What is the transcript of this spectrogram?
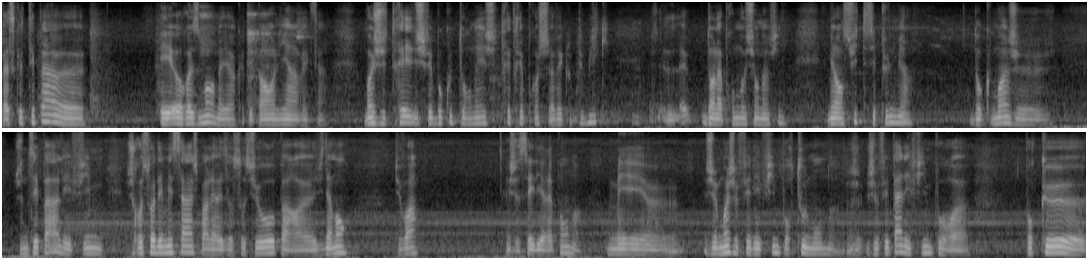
Parce que t'es pas. Euh, et heureusement d'ailleurs que t'es pas en lien avec ça. Moi, je, très, je fais beaucoup de tournées, je suis très très proche avec le public dans la promotion d'un film. Mais ensuite, c'est plus le mien. Donc moi, je, je ne sais pas, les films. Je reçois des messages par les réseaux sociaux, par euh, évidemment, tu vois. J'essaie d'y répondre. Mais. Euh, moi, je fais des films pour tout le monde. Je ne fais pas des films pour, pour que, euh,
